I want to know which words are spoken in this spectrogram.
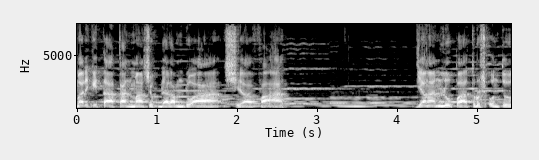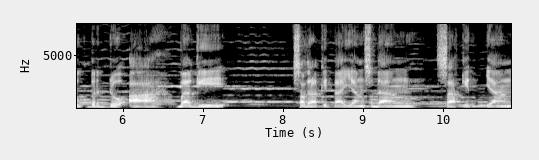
mari kita akan masuk dalam doa syafaat. Jangan lupa terus untuk berdoa bagi saudara kita yang sedang sakit, yang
